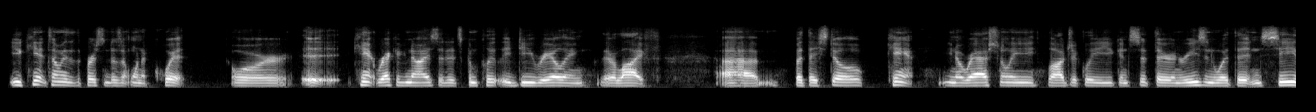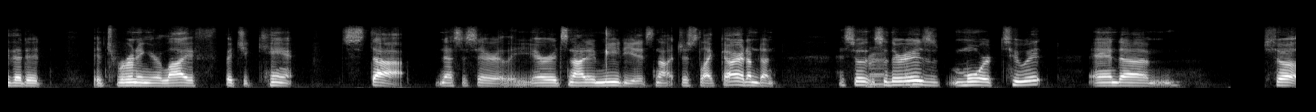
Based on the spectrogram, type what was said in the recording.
you can't tell me that the person doesn't want to quit or can't recognize that it's completely derailing their life um, but they still can't you know rationally logically you can sit there and reason with it and see that it it's ruining your life but you can't stop necessarily or it's not immediate it's not just like all right i'm done so right. so there is more to it and um, so,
